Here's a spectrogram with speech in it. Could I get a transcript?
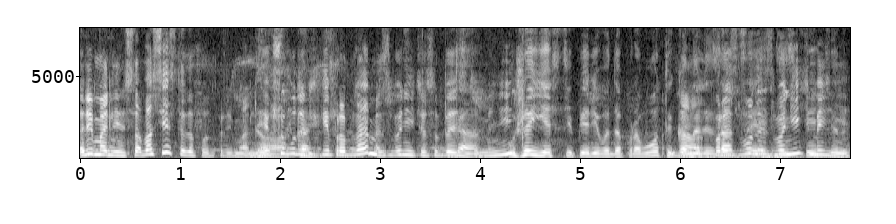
Ріма Лінська, у вас є телефон приймальний? Да, Якщо будуть конечно. такі проблеми, дзвоніть особисто Да, мені. уже есть теперь и водопровод, и Да. Перезвонить, дзвоніть мені.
